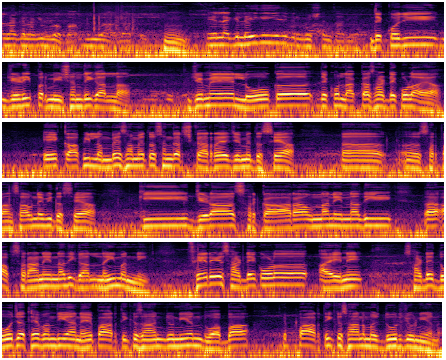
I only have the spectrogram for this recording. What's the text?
ਅਲੱਗ ਅਲੱਗ ਵਿਭਾਗਾਂ ਤੋਂ। ਇਹ ਲੱਗ ਲਈ ਗਈ ਹੈ ਜੀ ਪਰਮਿਸ਼ਨ ਸਾਰੀ? ਦੇਖੋ ਜੀ ਜਿਹੜੀ ਪਰਮਿਸ਼ਨ ਦੀ ਗੱਲ ਆ ਜਿਵੇਂ ਲੋਕ ਦੇਖੋ ਇਲਾਕਾ ਸਾਡੇ ਕੋਲ ਆਇਆ ਇਹ ਕਾਫੀ ਲੰਬੇ ਸਮੇਂ ਤੋਂ ਸੰਘਰਸ਼ ਕਰ ਰਹੇ, ਜਿਵੇਂ ਦੱਸਿਆ ਸਰਪੰਚ ਸਾਹਿਬ ਨੇ ਵੀ ਦੱਸਿਆ ਕਿ ਜਿਹੜਾ ਸਰਕਾਰ ਆ, ਉਹਨਾਂ ਨੇ ਇਹਨਾਂ ਦੀ ਅਫਸਰਾਂ ਨੇ ਇਹਨਾਂ ਦੀ ਗੱਲ ਨਹੀਂ ਮੰਨੀ। ਫਿਰ ਇਹ ਸਾਡੇ ਕੋਲ ਆਏ ਨੇ। ਸਾਡੇ ਦੋ ਜਥੇਬੰਦੀਆਂ ਨੇ, ਭਾਰਤੀ ਕਿਸਾਨ ਯੂਨੀਅਨ, ਦੁਆਬਾ ਤੇ ਭਾਰਤੀ ਕਿਸਾਨ ਮਜ਼ਦੂਰ ਯੂਨੀਅਨ।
